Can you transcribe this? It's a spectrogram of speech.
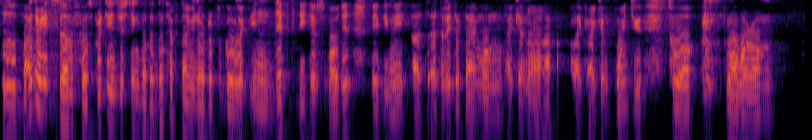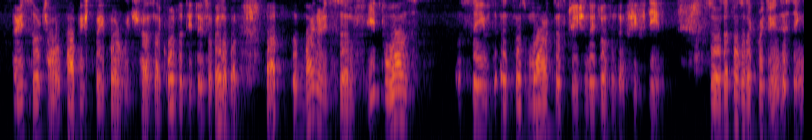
So binary itself was pretty interesting, but I don't have time in order to go like in depth details about it. Maybe me at, at a later time um, I can uh, like I can point you to uh, to our um, research, our published paper, which has like all the details available. But the binary itself, it was saved, it was marked as creation day 2015. So that was like pretty interesting.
